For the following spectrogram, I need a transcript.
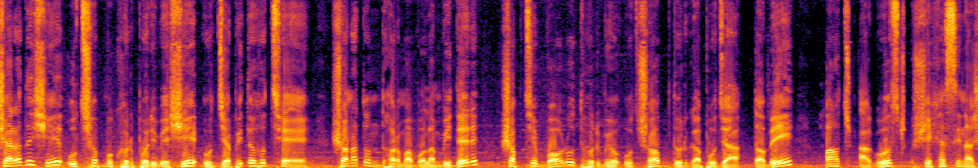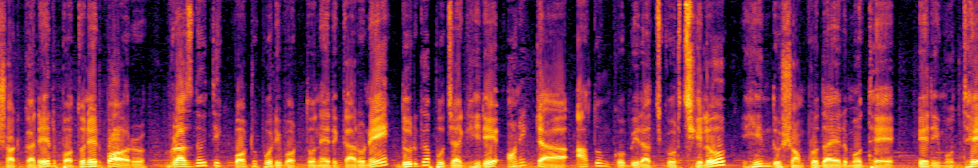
সারা দেশে উৎসবমুখর পরিবেশে উদযাপিত হচ্ছে সনাতন ধর্মাবলম্বীদের সবচেয়ে বড় ধর্মীয় উৎসব দুর্গাপূজা। তবে পাঁচ আগস্ট শেখ হাসিনা সরকারের পতনের পর রাজনৈতিক পট পরিবর্তনের কারণে দুর্গাপূজা ঘিরে অনেকটা আতঙ্ক বিরাজ করছিল হিন্দু সম্প্রদায়ের মধ্যে। এরই মধ্যে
